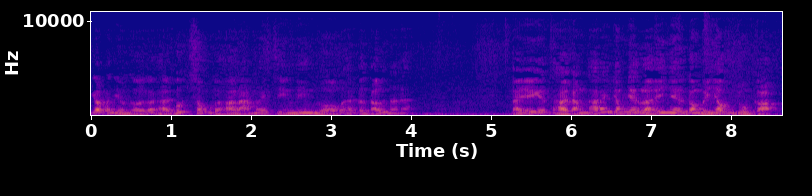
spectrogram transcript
rất là nhiều người có thể bức xúc rồi, họ làm mấy chuyện điên rồ, có thể tự tử nữa đó. Tại vì cái thời tận thế, giống như là y như con bị nhốt trong chuồng cọp,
